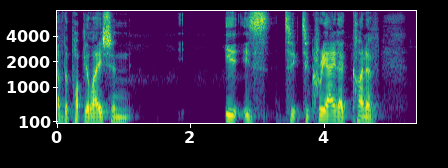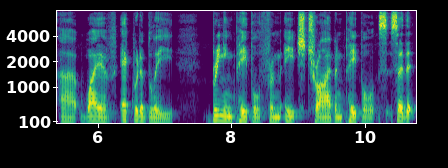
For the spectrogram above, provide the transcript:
of the population is to, to create a kind of uh, way of equitably bringing people from each tribe and people so that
